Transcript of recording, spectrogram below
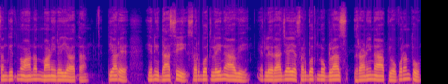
સંગીતનો આનંદ માણી રહ્યા હતા. ત્યારે એની દાસી શરબત લઈને આવી. એટલે રાજાએ શરબતનો ગ્લાસ રાણીને આપ્યો. પરંતુ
